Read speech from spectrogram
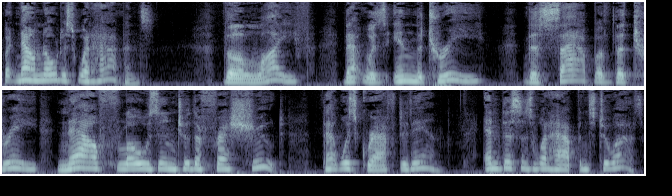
But now notice what happens. The life that was in the tree, the sap of the tree, now flows into the fresh shoot that was grafted in. And this is what happens to us.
